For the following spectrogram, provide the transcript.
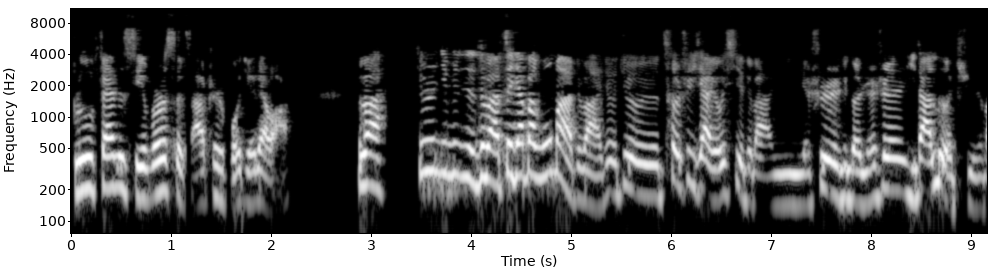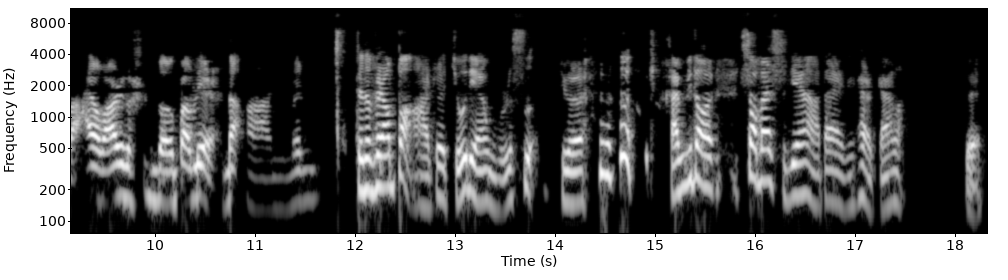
Blue Fantasy Versus 啊，这是伯爵在玩，对吧？就是你们对吧，在家办公嘛，对吧？就就测试一下游戏，对吧？也是这个人生一大乐趣，对吧？还有玩这个是这个怪物猎人的啊，你们真的非常棒啊！这九点五十四，这个 还没到上班时间啊，大家已经开始干了，对。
